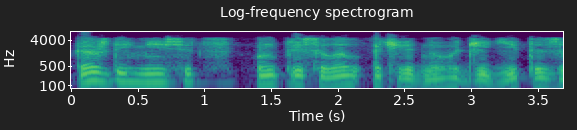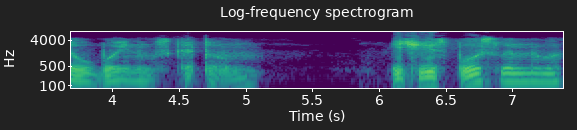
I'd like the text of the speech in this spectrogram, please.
Каждый месяц он присылал очередного джигита за убойным скотом и через посланного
